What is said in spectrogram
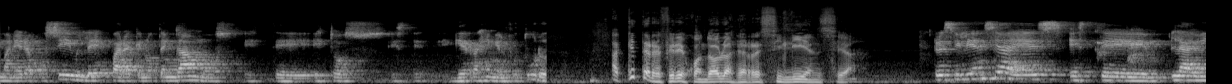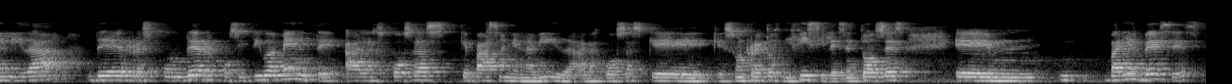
manera posible, para que no tengamos este, estos este, guerras en el futuro. ¿A qué te refieres cuando hablas de resiliencia? Resiliencia es este, la habilidad de responder positivamente a las cosas que pasan en la vida, a las cosas que, que son retos difíciles. Entonces, em, varias veces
